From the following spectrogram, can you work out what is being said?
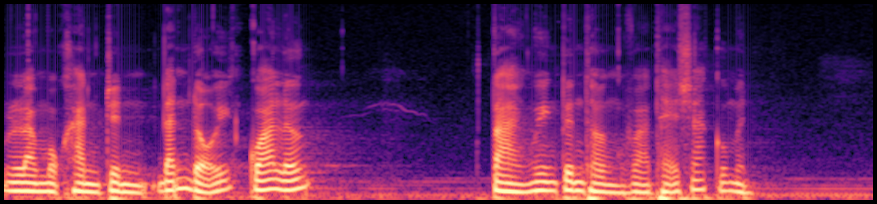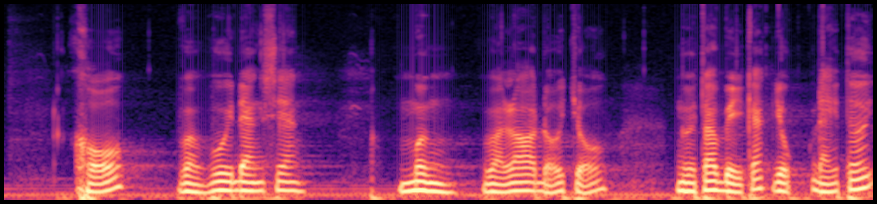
là một hành trình đánh đổi quá lớn tài nguyên tinh thần và thể xác của mình. Khổ và vui đang xen, mừng và lo đổi chỗ. Người ta bị các dục đẩy tới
